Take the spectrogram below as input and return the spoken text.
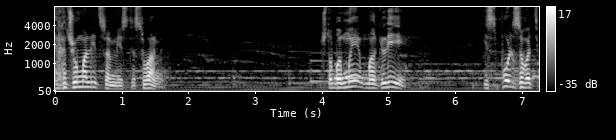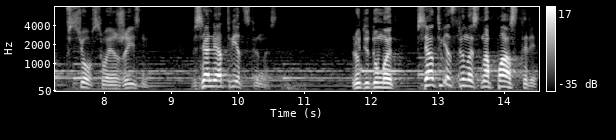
Я хочу молиться вместе с вами, чтобы мы могли использовать все в своей жизни, взяли ответственность. Люди думают, вся ответственность на пастыре,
